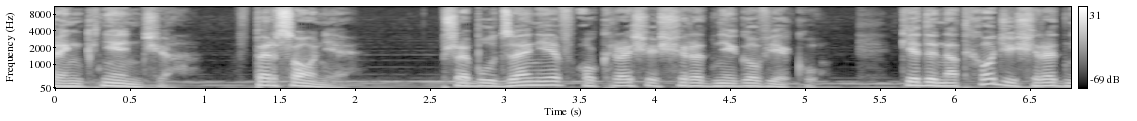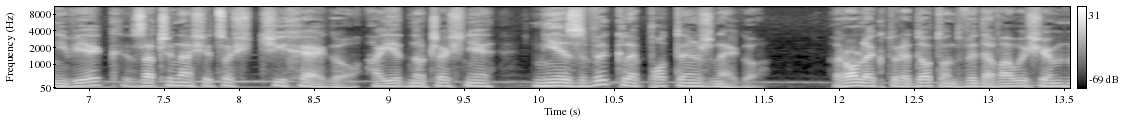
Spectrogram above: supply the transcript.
Pęknięcia w personie. Przebudzenie w okresie średniego wieku. Kiedy nadchodzi średni wiek, zaczyna się coś cichego, a jednocześnie niezwykle potężnego. Role, które dotąd wydawały się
